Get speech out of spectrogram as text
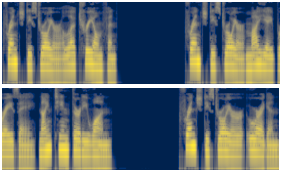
French destroyer Le Triomphant French destroyer Maille Brézé 1931 French destroyer Ouragan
